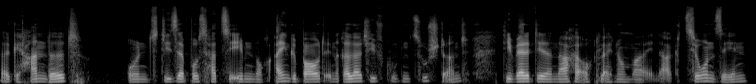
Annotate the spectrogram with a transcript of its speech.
äh, gehandelt und dieser Bus hat sie eben noch eingebaut in relativ gutem Zustand. Die werdet ihr dann nachher auch gleich nochmal in Aktion sehen.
